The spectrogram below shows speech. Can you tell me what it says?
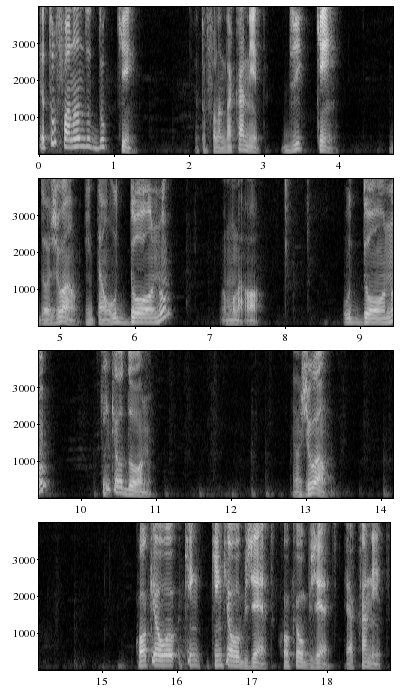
Eu tô falando do quê? Eu tô falando da caneta. De quem? Do João. Então, o dono, vamos lá, ó. O dono, quem que é o dono? É o João. Qual que é o, quem, quem que é o objeto? Qual que é o objeto? É a caneta.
